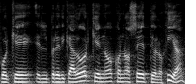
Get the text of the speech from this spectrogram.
porque el predicador que no conoce teología,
